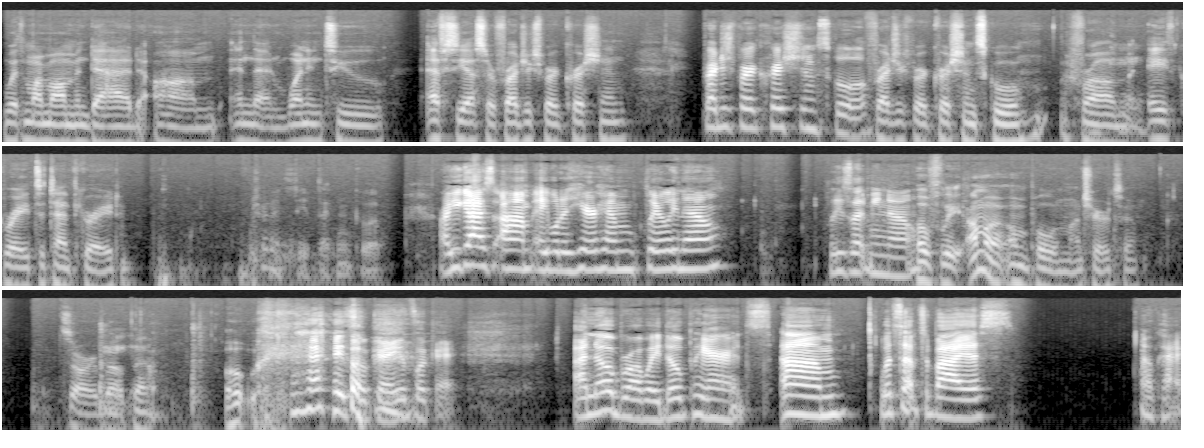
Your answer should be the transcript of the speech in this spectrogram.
with my mom and dad, um, and then went into FCS or Fredericksburg Christian, Fredericksburg Christian School. Fredericksburg Christian School from Okay. eighth grade to tenth grade. I'm trying to see if that can go up. Are you guys um able to hear him clearly now? Please let me know. Hopefully, I'm gonna I'm pulling my chair too. Sorry about that. Oh, it's okay. It's okay. I know Broadway. No parents. Um, what's up, Tobias? Okay.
